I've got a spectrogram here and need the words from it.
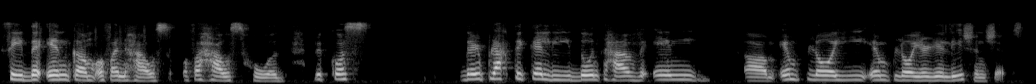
say, the income of an house of a household because they practically don't have any um, employee employer relationships.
